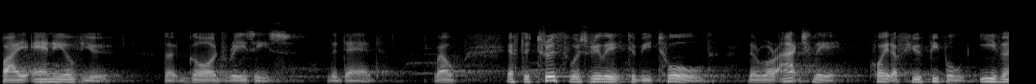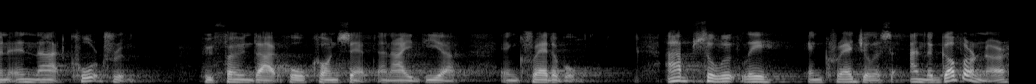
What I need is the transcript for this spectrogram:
by any of you that God raises the dead? Well, if the truth was really to be told, there were actually quite a few people, even in that courtroom, who found that whole concept and idea incredible. Absolutely incredulous. And the governor,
